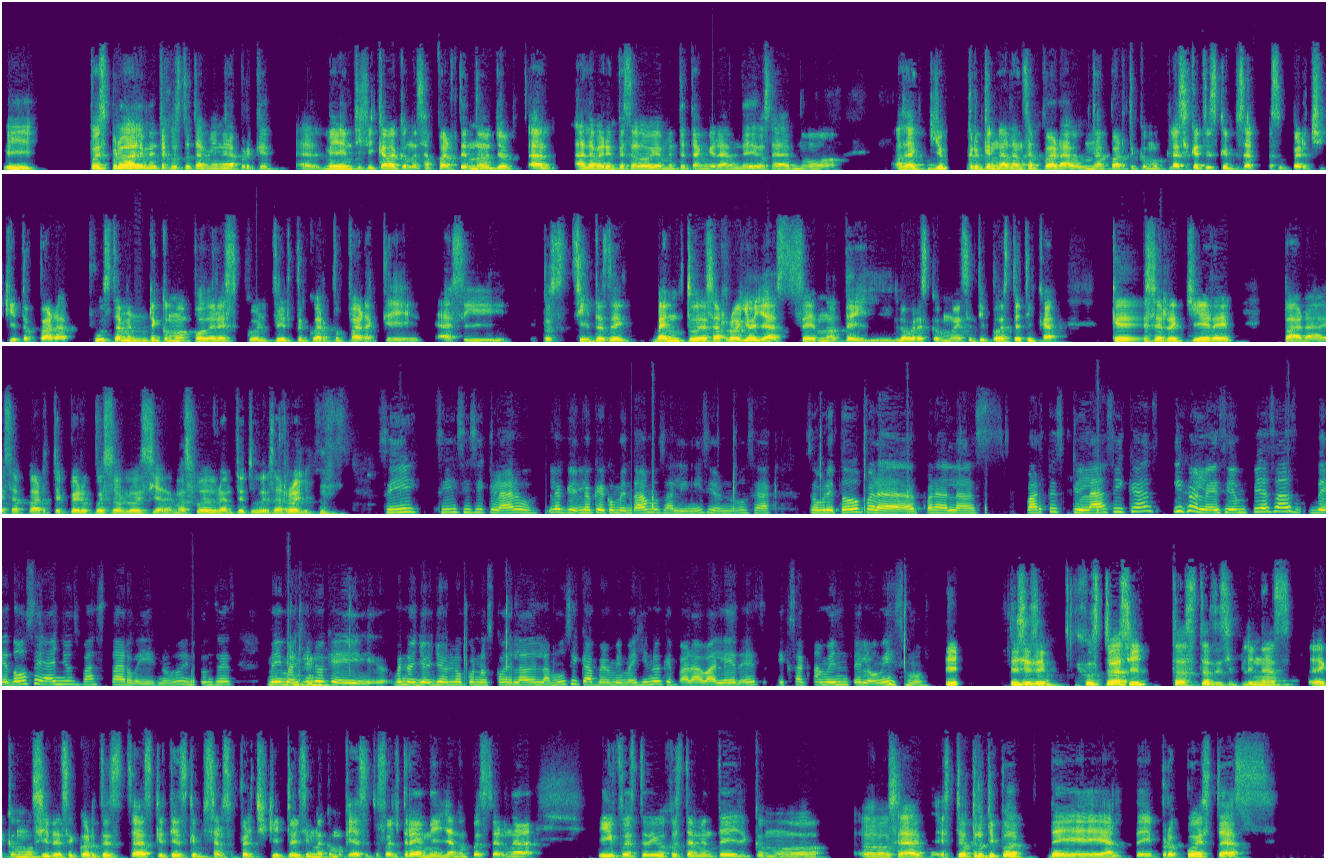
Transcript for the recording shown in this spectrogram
Y pues probablemente justo también era porque eh, me identificaba con esa parte, ¿no? Yo al, al, haber empezado obviamente tan grande, o sea, no, o sea, yo creo que en la danza para una parte como clásica tienes que empezar súper chiquito para justamente como poder esculpir tu cuerpo para que así, pues sí, desde en tu desarrollo ya se note y logres como ese tipo de estética que se requiere para esa parte, pero pues solo y además fue durante tu desarrollo. Sí, sí, sí, sí, claro. Lo que, lo que comentábamos al inicio, ¿no? O sea, sobre todo para, para las partes clásicas, híjole, si empiezas de 12 años vas tarde, ¿no? Entonces, me imagino que, bueno, yo, yo lo conozco del lado de la música, pero me imagino que para ballet es exactamente lo mismo. Sí, Sí, sí, sí, justo así, todas estas disciplinas, eh, como si de ese corte, sabes que tienes que empezar súper chiquito y sino como que ya se te fue el tren y ya no puedes hacer nada. Y pues te digo, justamente como, o sea, este otro tipo de, de propuestas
